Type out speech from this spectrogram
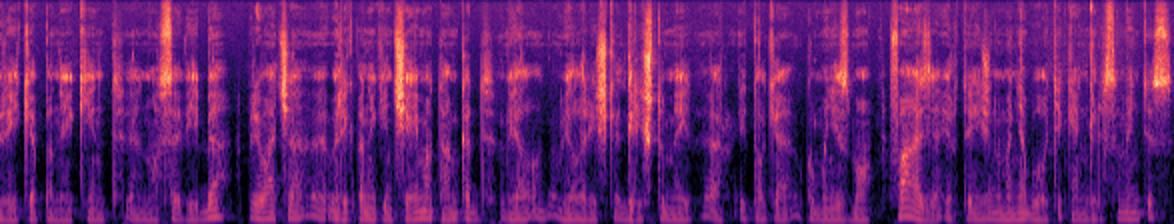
reikia panaikinti e, nuosavybę privačią, e, reikia panaikinti šeimą tam, kad vėl, vėl reiškia, grįžtume į, ar, į tokią komunizmo fazę. Ir tai, žinoma, nebuvo tik Engelso mintis.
